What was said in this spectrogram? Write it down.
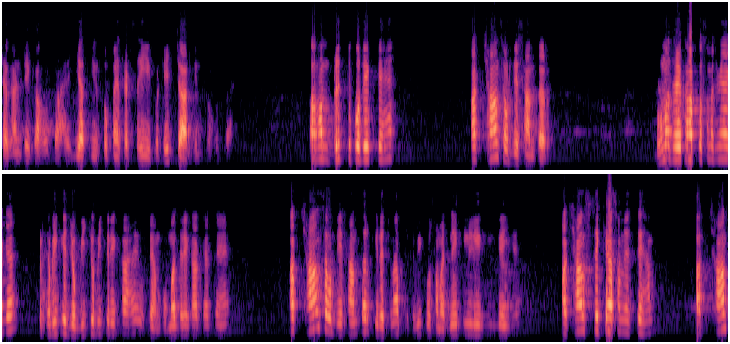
छह घंटे का होता है या तीन सौ पैंसठ सही एक बटे चार दिन का होता है। अब हम वृत्त को देखते हैं। अक्षांश और देशांतर। भूमध्य रेखा आपको समझ में आ गया? पृथ्वी के जो बीचों बीच रेखा है, उसे हम भूमध्य रेखा कहते हैं। अक्षांश और देशांतर की रचना पृथ्वी को समझने के लिए की गई है। अक्षांश से क्या समझते हैं हम? अक्षांश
